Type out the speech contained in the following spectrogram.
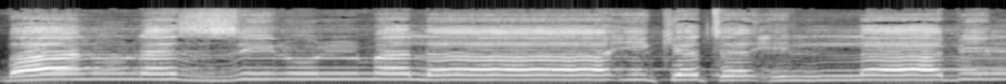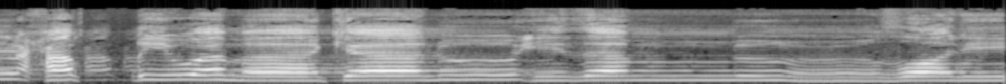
ما ننزل الملائكة إلا بالحق وما كانوا إذا منظرين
